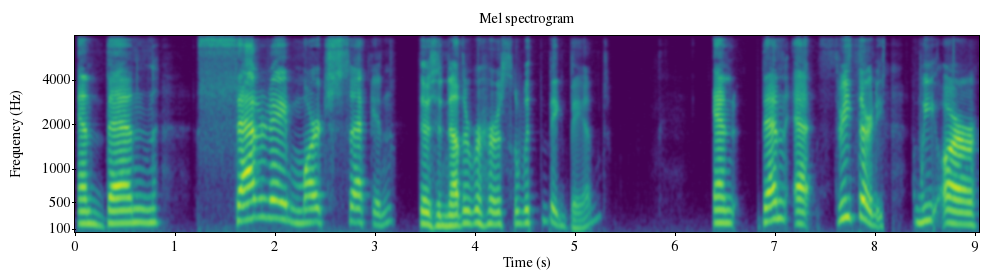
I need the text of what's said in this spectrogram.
And then Saturday, March 2nd, there's another rehearsal with the big band. And then at 3:30, we are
